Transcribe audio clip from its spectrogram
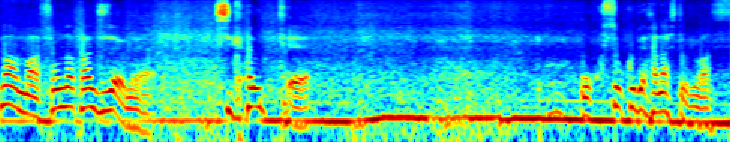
まあまあそんな感じだよね。違うって。憶測で話しております。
